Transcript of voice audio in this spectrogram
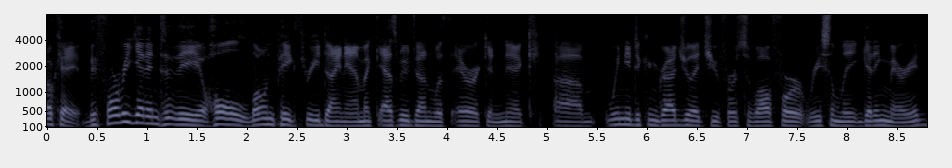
Okay, before we get into the whole Lone Peak 3 dynamic, as we've done with Eric and Nick, um, we need to congratulate you, first of all, for recently getting married.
